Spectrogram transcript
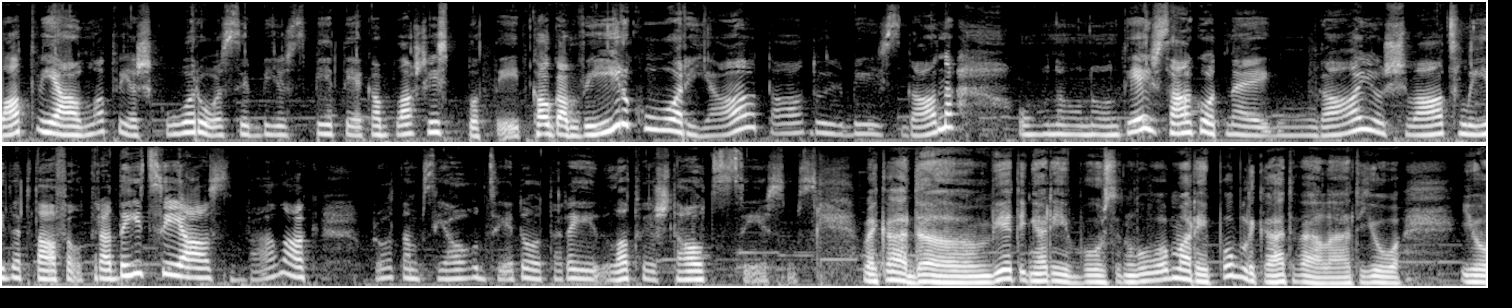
Latvijā un latviešu koros ir bijusi pietiekami plaši izplatīta. Kaut gan vīru kori, jā, tādu ir bijis gana, un, un, un tie ir sākotnēji gājuši vācu līderu tāfeli tradīcijās un vēlāk protams, jau dziedot arī latviešu tautas dziesmas. Vai kāda um, vietiņa arī būs un loma arī publikai atvēlēta, jo, jo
